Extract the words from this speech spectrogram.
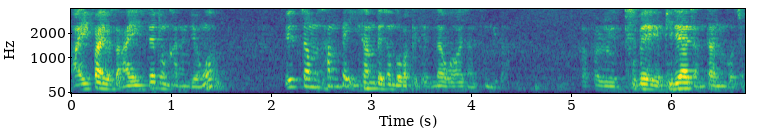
i5에서 i7 가는 경우 1.3배, 2, 3배 정도밖에 된다고 하지 않습니다. 그러니까 별로 두 배에 비례하지 않다는 거죠.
